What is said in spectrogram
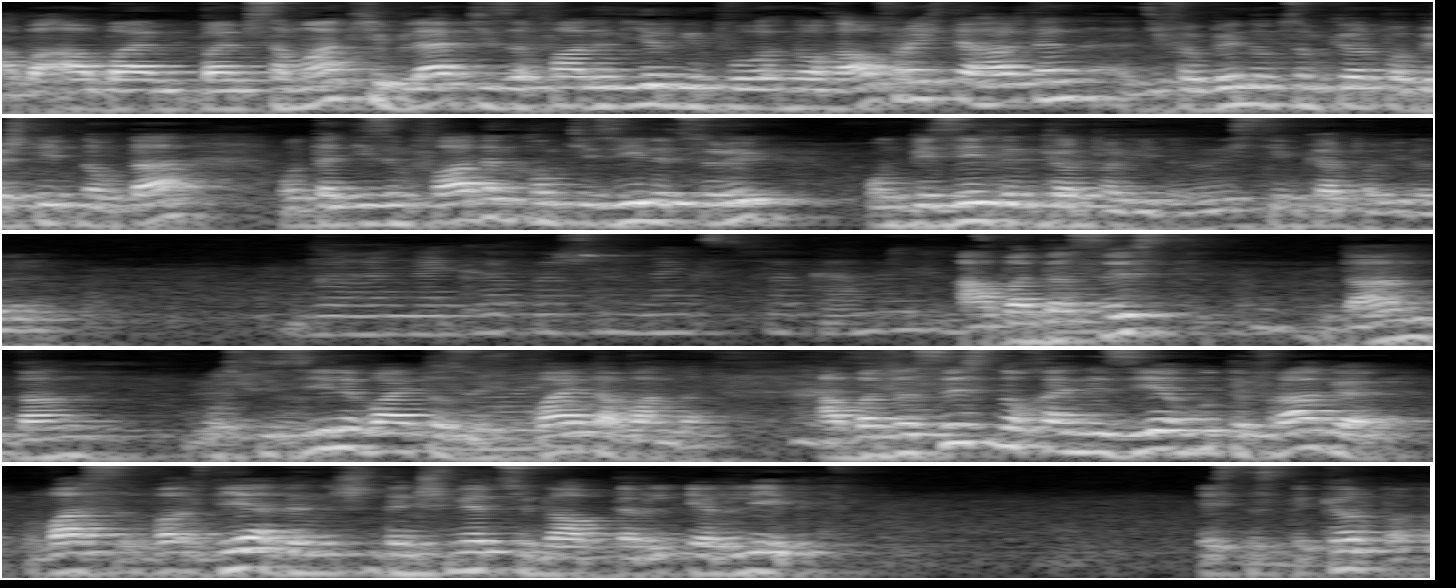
Aber, aber beim, beim Samadhi bleibt dieser Faden irgendwo noch aufrechterhalten, die Verbindung zum Körper besteht noch da und an diesem Faden kommt die Seele zurück und beseelt den Körper wieder, dann ist sie im Körper wieder drin. Aber wenn der Körper schon längst vergammelt und Aber das ist, dann, dann muss die Seele weiter, so, weiter wandern. Aber das ist noch eine sehr gute Frage, was, wa- wer den, den Schmerz überhaupt er, erlebt. Ist es der Körper?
